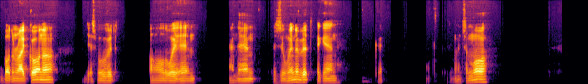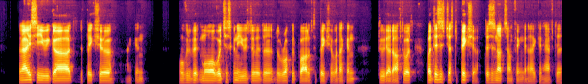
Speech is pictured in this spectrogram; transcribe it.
bottom right corner just move it all the way in and then zoom in a bit again. Okay and some more now you see we got the picture I can move it a bit more we're just going to use the, the the rocket part of the picture but I can do that afterwards but this is just a picture. This is not something that I can have the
